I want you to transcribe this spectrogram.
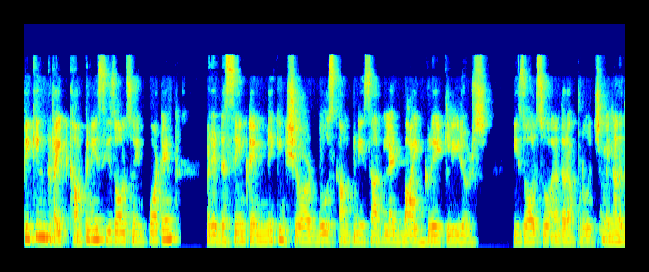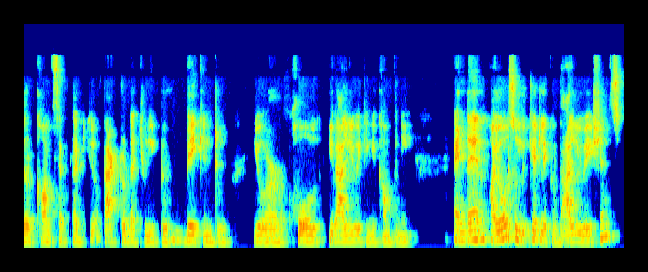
picking right companies is also important, but at the same time, making sure those companies are led by great leaders is also another approach. I mean, another concept that you, factor that you need to bake into your whole evaluating a company. And then I also look at like valuations.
